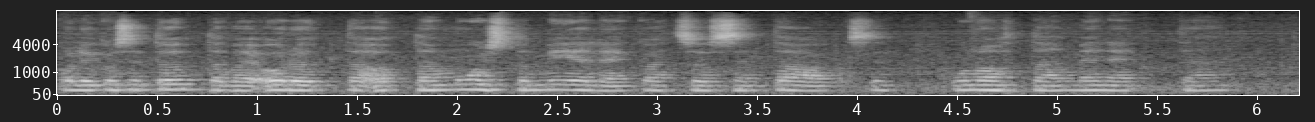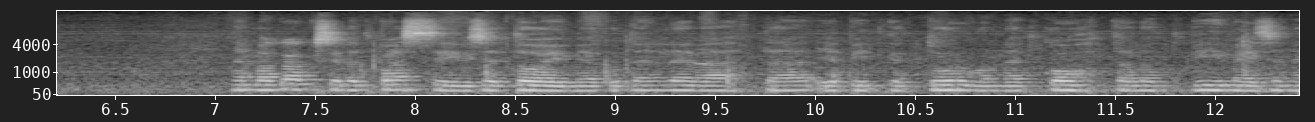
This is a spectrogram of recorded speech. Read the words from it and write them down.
Oliko se totta vai odottaa, ottaa muisto mieleen, katsoa sen taakse, unohtaa, menettää. Nämä kaksi ovat passiivisia toimia, kuten levähtää ja pitkät turvonneet kohtalot viimeisenä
